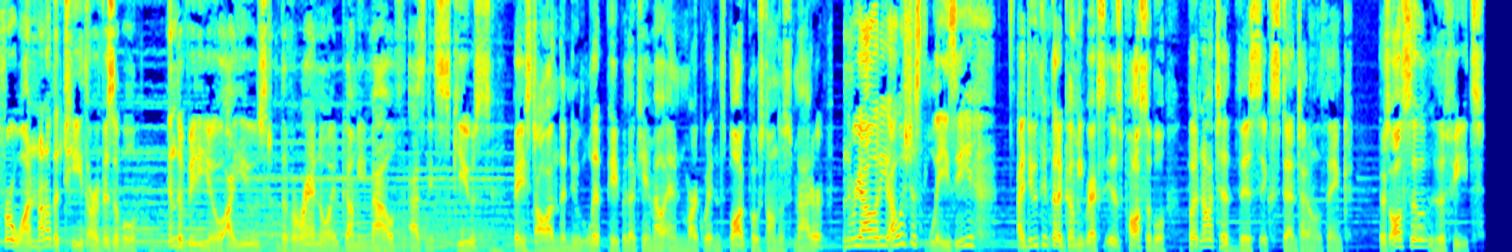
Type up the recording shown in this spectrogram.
For one, none of the teeth are visible. In the video, I used the Varanoid gummy mouth as an excuse based on the new lip paper that came out and Mark Witton's blog post on this matter. In reality, I was just lazy. I do think that a gummy Rex is possible, but not to this extent, I don't think. There's also the feet.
